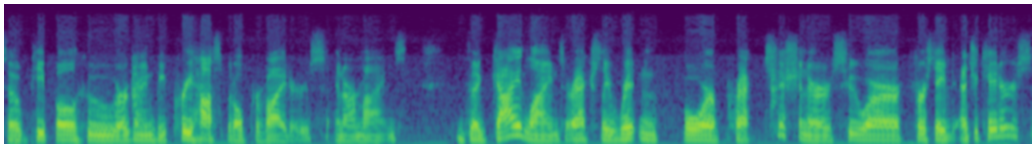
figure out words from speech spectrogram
so people who are going to be pre-hospital providers in our minds. The guidelines are actually written for practitioners who are first aid educators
